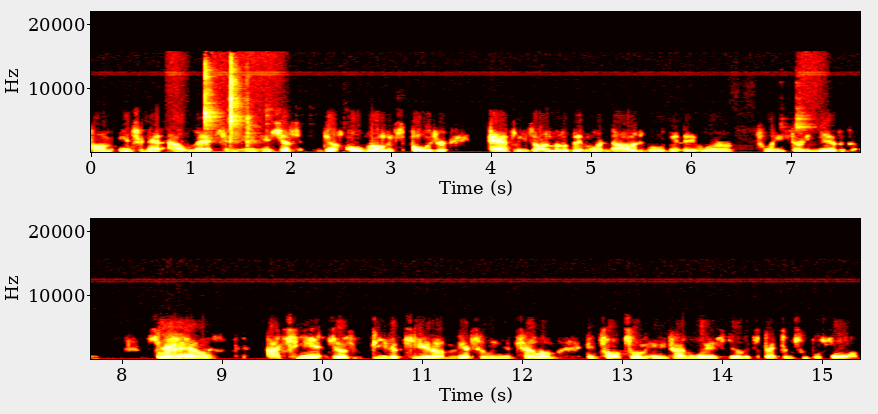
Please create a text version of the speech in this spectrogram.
um, internet outlets, and, and, and just the overall exposure, athletes are a little bit more knowledgeable than they were 20, 30 years ago. So Right. now I can't just beat a kid up mentally and tell them and talk to them any type of way and still expect them to perform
